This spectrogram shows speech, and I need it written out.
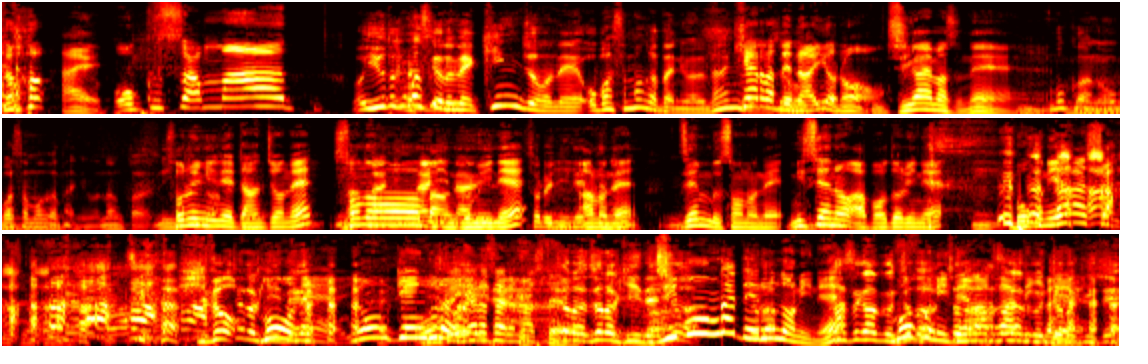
の、はい。奥様、言うときますけどね、近所のね、おばさま方には何キャラでないよの？違いますね。僕はあの、おばさま方にはなんかそれにね、団長ね、なその番組ね。何それにね、あのね、何全部そのね、店のアポ取りね、僕にやらしたんですよ。ひどいもうね、4件ぐらいやらされましたよ。ちょっと、。ちょっと聞いて。自分が出るのにね僕に電話かかってきてて、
